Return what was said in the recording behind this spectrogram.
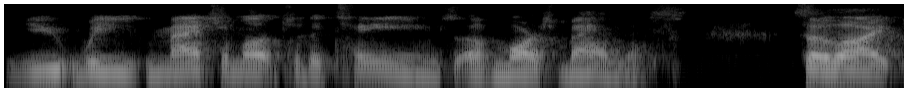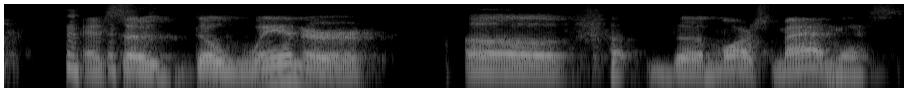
you we match them up to the teams of March Madness. So like and so the winner of the March Madness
